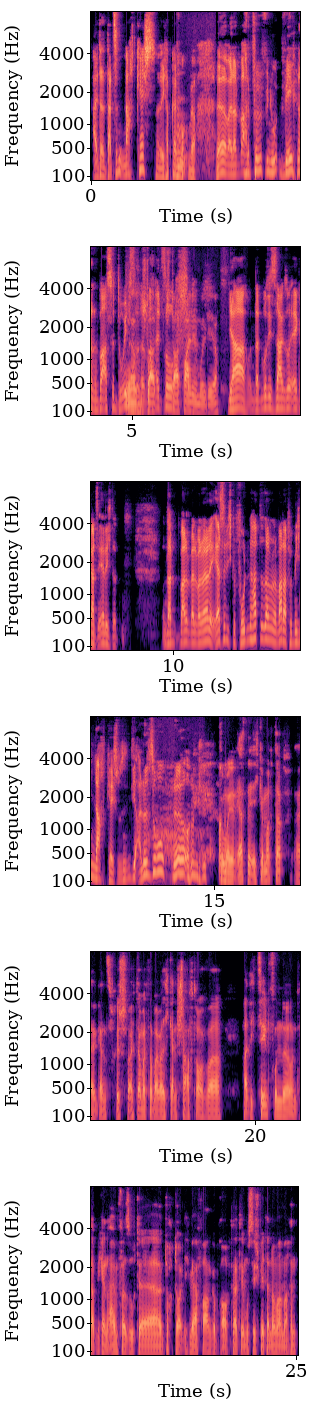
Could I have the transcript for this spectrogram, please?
Alter, das sind Nachtcaches. Ich habe keinen Bock mehr, ne? weil dann waren fünf Minuten Weg und dann warst du durch. Ja, so, war Start, halt so, Start Final Multi, ja. ja, und dann muss ich sagen, so, ey, ganz ehrlich, das, und dann, weil, weil, weil er der erste nicht gefunden hatte, dann dann war da für mich ein Nachtcache. So sind die alle so, ne? Und Guck mal, den ersten, den ich gemacht habe, äh, ganz frisch war ich damals dabei, weil ich ganz scharf drauf war, hatte ich zehn Funde und habe mich an einem versucht, der doch deutlich mehr Erfahrung gebraucht hat. Den musste ich später nochmal machen.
